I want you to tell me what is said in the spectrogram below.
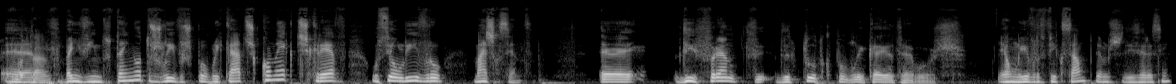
Boa tarde. Uh, Bem-vindo. Tem outros livros publicados. Como é que descreve o seu livro mais recente? É diferente de tudo que publiquei até hoje. É um livro de ficção, podemos dizer assim?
